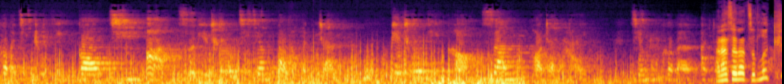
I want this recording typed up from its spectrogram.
客们请注意，高七二次列车即将到达本站，列车停靠三号站台。And I say that's a look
